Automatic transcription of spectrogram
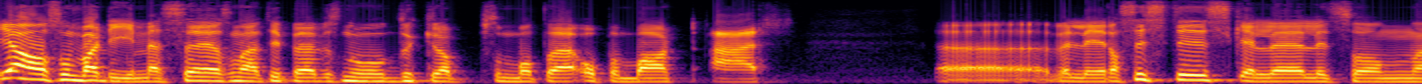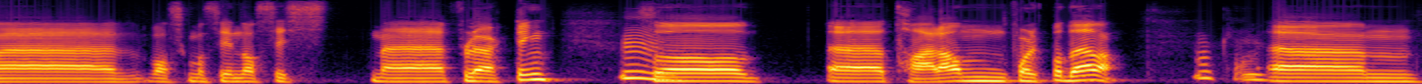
Ja, og sånn verdimessig. Sånn her type, hvis noe dukker opp som måte åpenbart er uh, veldig rasistisk, eller litt sånn uh, hva skal man si, nazismeflørting, Mm. så uh, tar han folk på det. da. Okay. Um,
